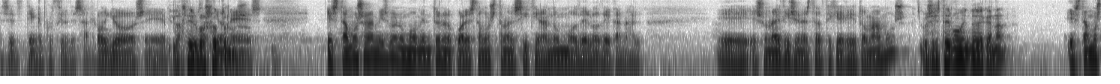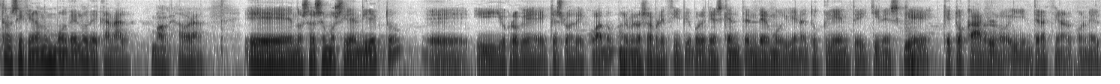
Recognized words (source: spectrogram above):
se tienen que producir desarrollos, ¿Lo hacéis vosotros? Estamos ahora mismo en un momento en el cual estamos transicionando un modelo de canal. Eh, es una decisión estratégica que tomamos. ¿Os estáis moviendo de canal? Estamos transicionando un modelo de canal. Vale. Ahora, eh, nosotros hemos ido en directo eh, y yo creo que, que, es lo adecuado, al menos al principio, porque tienes que entender muy bien a tu cliente y tienes que, que tocarlo y interaccionar con él.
